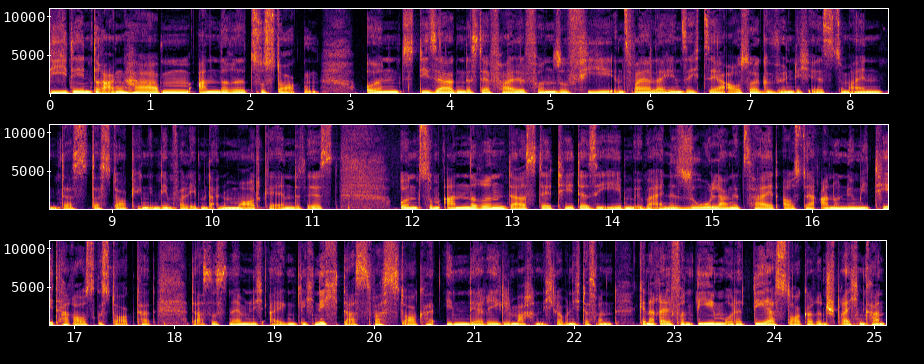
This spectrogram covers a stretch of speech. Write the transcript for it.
die den Drang haben, andere zu stalken. Und die sagen, dass der Fall von Sophie in zweierlei Hinsicht sehr außergewöhnlich ist. Zum einen, dass das Stalking in dem Fall eben mit einem Mord geendet ist und zum anderen, dass der Täter sie eben über eine so lange Zeit aus der Anonymität heraus gestalkt hat. Das ist nämlich eigentlich nicht das, was Stalker in der Regel machen. Ich glaube nicht, dass man generell von dem oder der Stalkerin sprechen kann,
